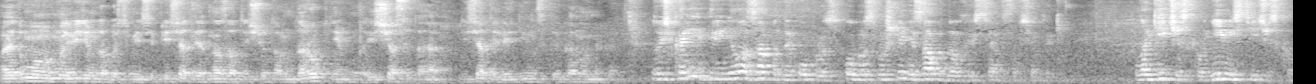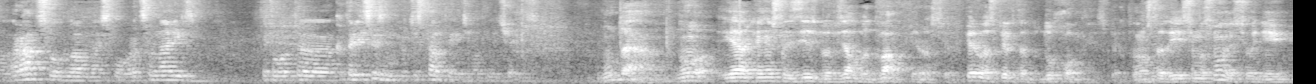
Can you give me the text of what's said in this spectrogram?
Поэтому мы видим, допустим, если 50 лет назад еще там дорог не было, и сейчас это 10 или 11 экономика. То есть Корея переняла западный образ, образ мышления западного христианства все-таки. Логического, не мистического. Рацио, главное слово, рационализм. Это вот э, католицизм и протестанты этим отличаются. Ну да, но я, конечно, здесь бы взял бы два первых аспекта. Первый аспект это духовный аспект, потому что если мы смотрим сегодня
